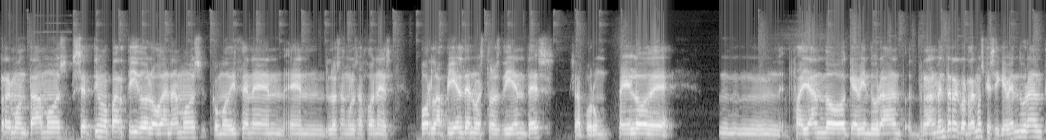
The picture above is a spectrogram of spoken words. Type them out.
remontamos, séptimo partido lo ganamos, como dicen en, en los anglosajones, por la piel de nuestros dientes, o sea, por un pelo de mm, fallando Kevin Durant. Realmente recordemos que si Kevin Durant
